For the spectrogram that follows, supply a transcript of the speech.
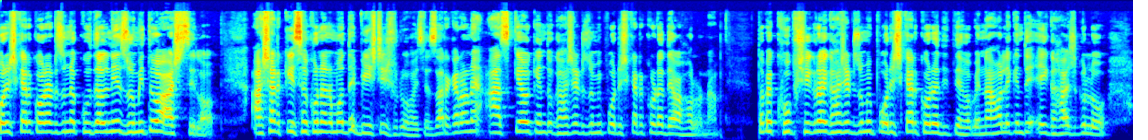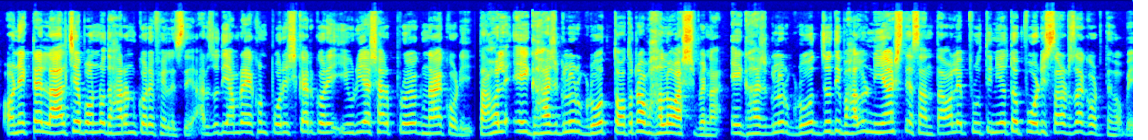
পরিষ্কার করার জন্য কুদাল নিয়ে জমিতেও আসছিল। আসার কিছুক্ষণের মধ্যে বৃষ্টি শুরু হয়েছে। যার কারণে আজকেও কিন্তু ঘাসের জমি পরিষ্কার করে দেওয়া হলো না। তবে খুব শীঘ্রই ঘাসের জমি পরিষ্কার করে দিতে হবে। না হলে কিন্তু এই ঘাসগুলো অনেকটা লালচে বর্ণ ধারণ করে ফেলেছে। আর যদি আমরা এখন পরিষ্কার করে ইউরিয়া সার প্রয়োগ না করি, তাহলে এই ঘাসগুলোর গ্রোথ ততটা ভালো আসবে না। এই ঘাসগুলোর গ্রোথ যদি ভালো নিয়ে আসতে চান, তাহলে প্রতিনিয়ত পরিচর্যা করতে হবে।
